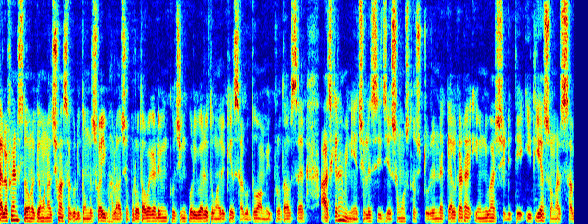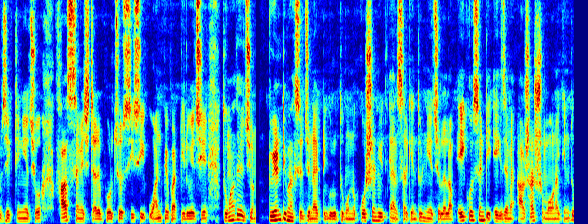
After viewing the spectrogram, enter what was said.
হ্যালো ফ্রেন্ডস তোমরা কেমন আছো? আশা করি তোমরা সবাই ভালো আছো। প্রতাপ একাডেমি কোচিং পরিবারে তোমাদেরকে স্বাগত। আমি প্রতাপ স্যার। আজকের আমি নিয়ে চলেছি যে সমস্ত স্টুডেন্টরা ক্যালকাটা ইউনিভার্সিটিতে ইতিহাস অনার্স সাবজেক্টটি নিয়েছো। ফার্স্ট সেমিস্টারে পড়ছো সিসি ওয়ান পেপারটি রয়েছে। তোমাদের জন্য টোয়েন্টি মার্কসের জন্য একটি গুরুত্বপূর্ণ কোশ্চেন উইথ অ্যান্সার কিন্তু নিয়ে চলে এলাম। এই কোশ্চেনটি এক্সামে আসার সম্ভাবনা কিন্তু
